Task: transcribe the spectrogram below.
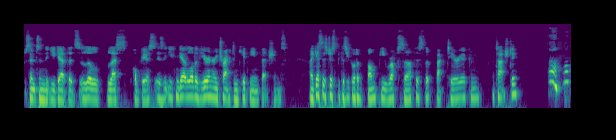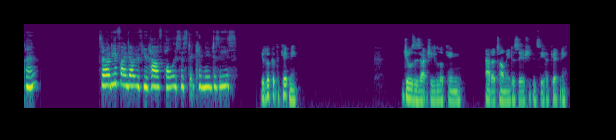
symptom that you get that's a little less obvious is that you can get a lot of urinary tract and kidney infections. I guess it's just because you've got a bumpy, rough surface that bacteria can attach to. Oh, okay. So how do you find out if you have polycystic kidney disease? You look at the kidney. Jules is actually looking at her tummy to see if she can see her kidney.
